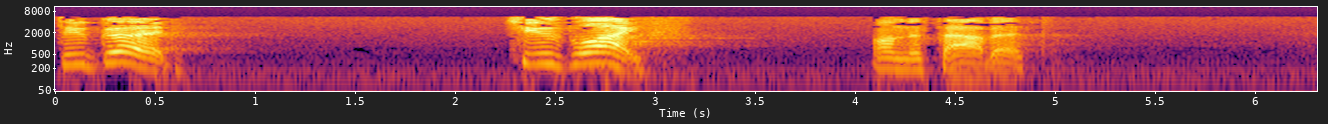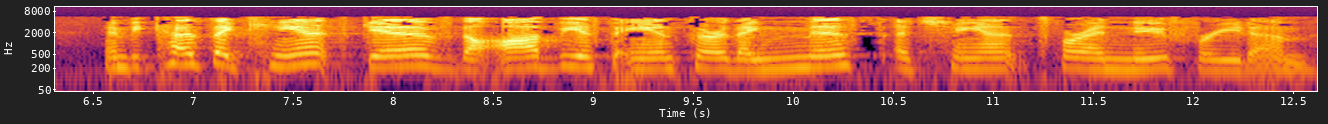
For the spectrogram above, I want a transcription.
Do good. Choose life on the Sabbath. And because they can't give the obvious answer, they miss a chance for a new freedom.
